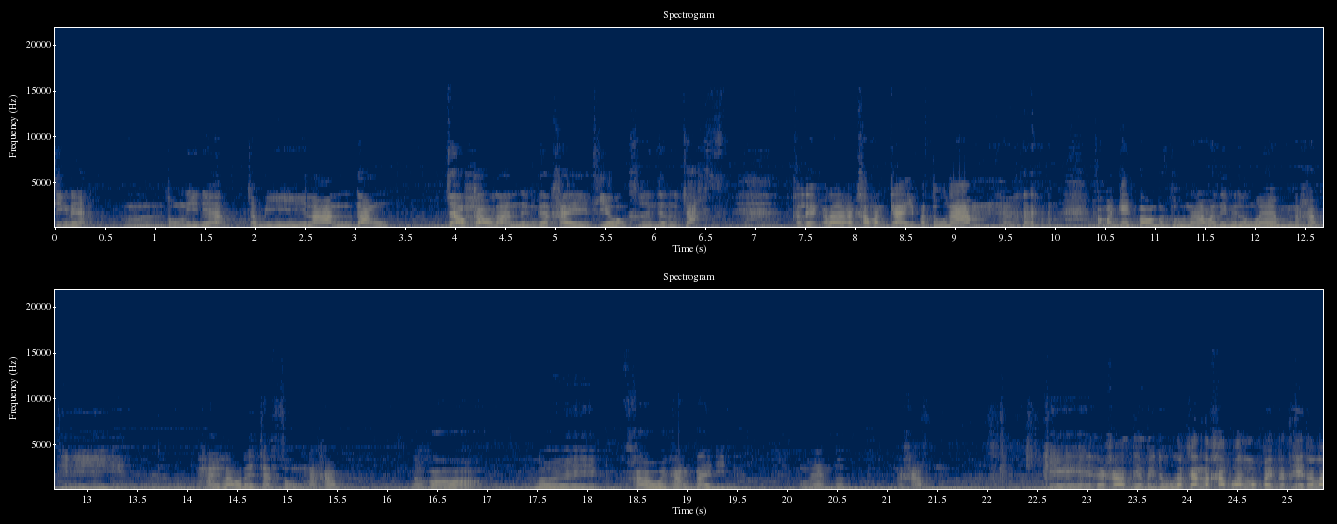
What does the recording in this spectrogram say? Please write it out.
ริง ๆ เนี่ยตรงนี้เนี่ยจะมีร้านดังเจ้าเก่าร้านหนึ่งถ้าใครเที่ยวกลางคืนจะรู้จักเขาเรียกอะไรข้าวมันไก่ประตูน้ำข้าวมันไก่ตอนประตูน้ำอันนี้เป็นโรงแรมนะครับที่ให้เราได้จัดส่งนะครับ แล้วก็เลยเข้าไปทางใต้ดิน รงแรมบึกนะครับโอเคนะครับ เดี๋ยวไปดูแล้วกันนะครับ ว่าเราไปประเทศอะไร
